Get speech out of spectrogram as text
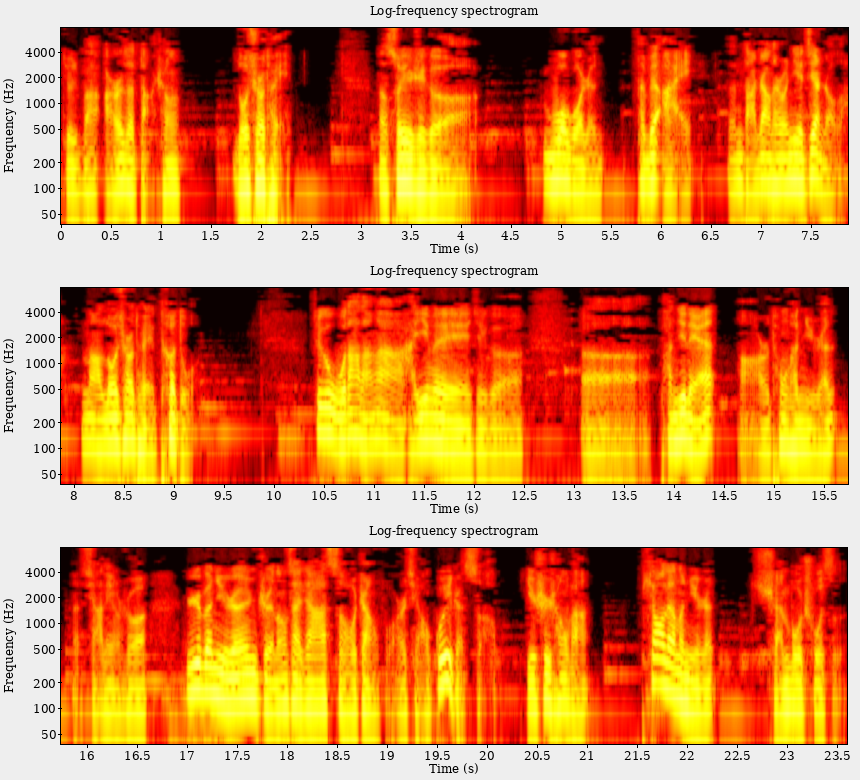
就把儿子打成罗圈腿。那所以这个倭国人特别矮，咱打仗的时候你也见着了，那罗圈腿特多。这个武大郎啊，还因为这个呃潘金莲啊而痛恨女人，下令说日本女人只能在家伺候丈夫，而且要跪着伺候，以示惩罚。漂亮的女人全部处死。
